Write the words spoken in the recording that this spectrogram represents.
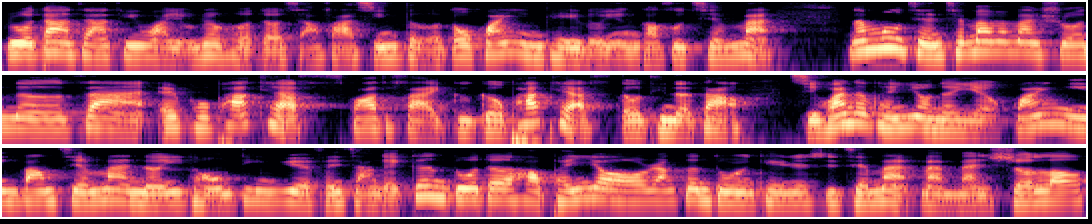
如果大家听完有任何的想法心得，都欢迎可以留言告诉千曼。那目前千曼慢慢说呢，在 Apple Podcast、Spotify、Google Podcast 都听得到。喜欢的朋友呢，也欢迎帮千曼呢一同订阅，分享给更多的好朋友，让更多人可以认识千曼慢慢说喽。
